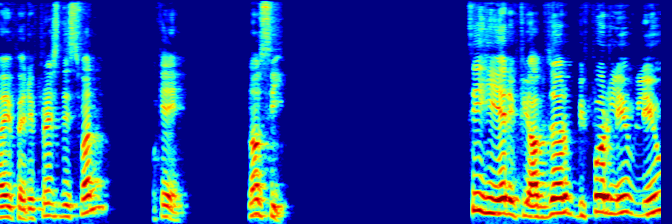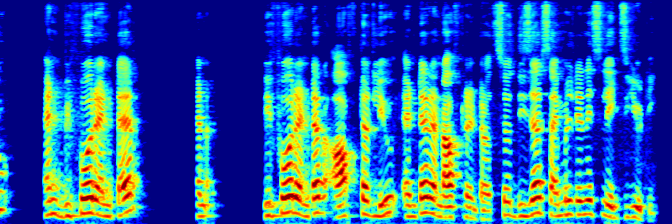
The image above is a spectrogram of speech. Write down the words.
now if i refresh this one okay. Now see. See here if you observe before leave leave and before enter and before enter after leave enter and after enter. So these are simultaneously executing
